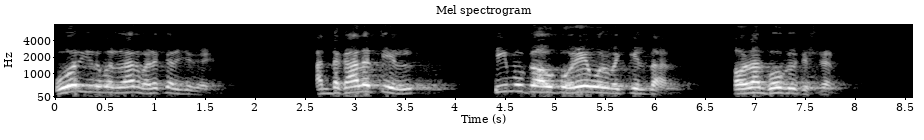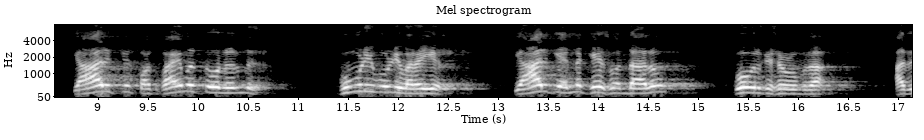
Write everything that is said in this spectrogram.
ஓர் இருவர் தான் வழக்கறிஞர்கள். அந்த காலத்தில் திமுகவுக்கு ஒரே ஒரு வக்கீல் தான் அவர்தான் கோகுலகிருஷ்ணன். யாருக்கு கோயம்புத்தூர்லேருந்து கோயம்புத்தூர்ல இருந்து வரையில் யாருக்கு என்ன கேஸ் வந்தாலும் கோகுலகிருஷ்ணன் ரூம் தான் அது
